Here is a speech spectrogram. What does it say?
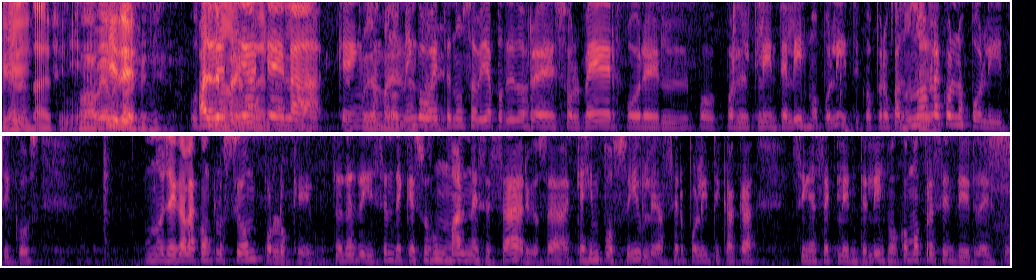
Ella no está definida. Todavía no está definido. Usted de decía que, la, que en Santo Domingo Oeste no se había podido resolver por el, por, por el clientelismo político, pero cuando Así uno es. habla con los políticos, uno llega a la conclusión, por lo que ustedes dicen, de que eso es un mal necesario, o sea, que es imposible hacer política acá sin ese clientelismo. ¿Cómo prescindir de eso?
